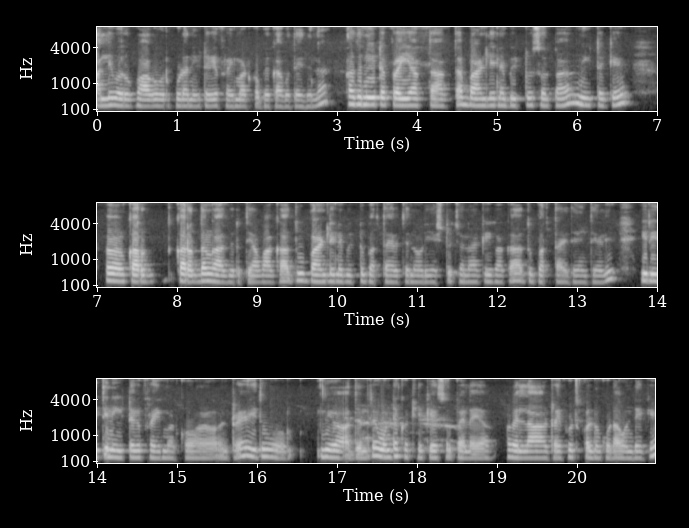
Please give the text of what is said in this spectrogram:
ಅಲ್ಲಿವರೆಗೂ ಆಗೋವರೆಗೂ ಕೂಡ ನೀಟಾಗಿ ಫ್ರೈ ಮಾಡ್ಕೋಬೇಕಾಗುತ್ತೆ ಇದನ್ನು. ಅದು ನೀಟಾಗಿ ಫ್ರೈ ಆಗ್ತಾ ಆಗ್ತಾ ಬಾಣಲಿನ ಬಿಟ್ಟು ಸ್ವಲ್ಪ ನೀಟಾಗಿ ಕರಗ್ ಕರಗ್ದಂಗೆ ಆಗಿರುತ್ತೆ. ಆವಾಗ ಅದು ಬಾಣಲಿನ ಬಿಟ್ಟು ಬರ್ತಾ ಇರುತ್ತೆ ನೋಡಿ ಎಷ್ಟು ಚೆನ್ನಾಗಿ ಇವಾಗ ಅದು ಬರ್ತಾ ಇದೆ ಅಂತೇಳಿ. ಈ ರೀತಿ ನೀಟಾಗಿ ಫ್ರೈ ಮಾಡ್ಕೊಂಡ್ರೆ ಇದು ಅದಂದರೆ ಉಂಡೆ ಕಟ್ಟಲಿಕ್ಕೆ ಸ್ವಲ್ಪ ಎಲ್ಲ ಅವೆಲ್ಲ ಡ್ರೈ ಫ್ರೂಟ್ಸ್ಗಳನ್ನೂ ಕೂಡ ಉಂಡೆಗೆ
